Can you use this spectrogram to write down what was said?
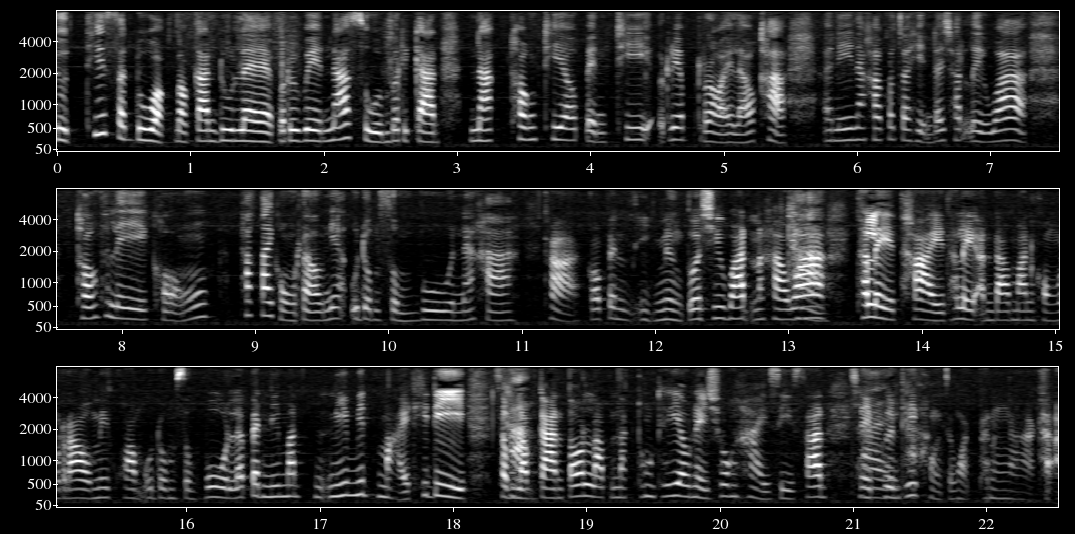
จุดที่สะดวกต่อการดูแลบริเวณหน้าศูนย์บริการนักท่องเที่ยวเป็นที่เรียบร้อยแล้วค่ะ อันนี้นะคะก็จะเห็นได้ชัดเลยว่าท้องทะเลของ ภาคใต้ของเราเนี่ยอุดมสมบูรณ์นะคะ ค่ะ ก็เป็นอีกหนึ่งตัวชี้วัดนะคะว่าทะเลไทยทะเลอันดามันของเรามีความอุดมสมบูรณ์ และเป็นนิมิตนิมิตหมายที่ดีสำหรับการต้อนรับนักท่องเที่ยวในช่วงไฮซีซั่นใช่ในพื้นที่ค่ะของจังหวัดพังงาค่ะ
